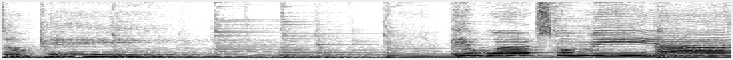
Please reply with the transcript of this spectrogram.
it's okay. It works for me, I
